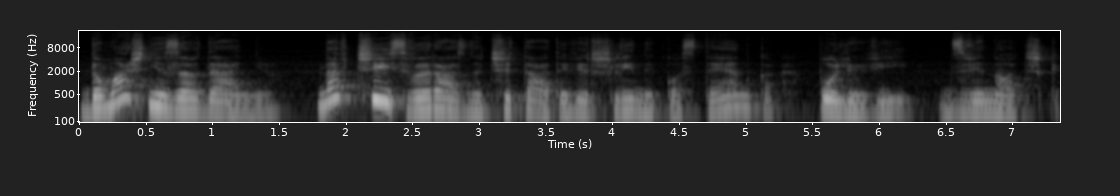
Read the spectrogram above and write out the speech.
Домашнє завдання. Навчись виразно читати вірш Ліни Костенка, польові дзвіночки.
